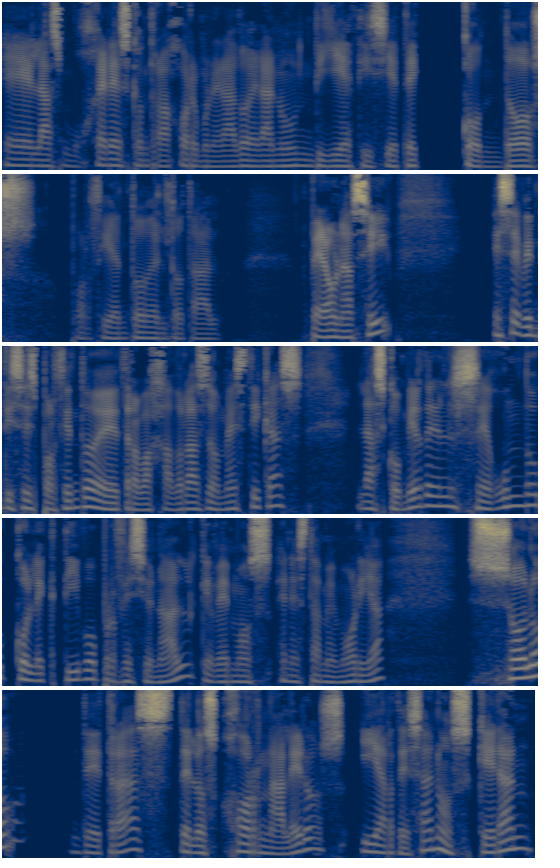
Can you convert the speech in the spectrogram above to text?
eh, las mujeres con trabajo remunerado eran un 17,2% del total. Pero aún así, ese 26% de trabajadoras domésticas las convierte en el segundo colectivo profesional que vemos en esta memoria, solo detrás de los jornaleros y artesanos, que eran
